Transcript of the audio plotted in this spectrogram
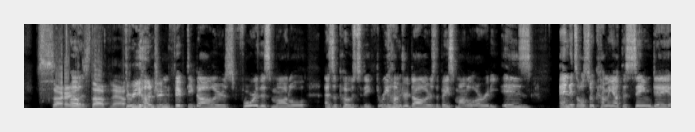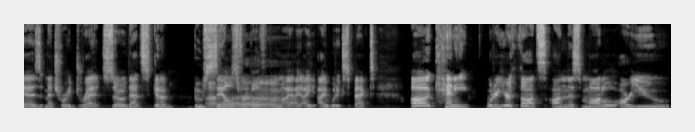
Sorry, I'll stop now. $350 for this model as opposed to the $300 the base model already is. And it's also coming out the same day as Metroid Dread. So that's going to boost sales for both of them, Ah. I, I, I would expect. Uh, Kenny, what are your thoughts on this model? Are you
